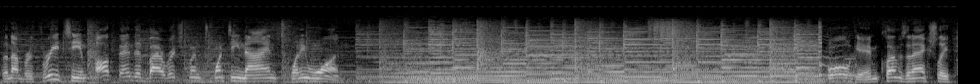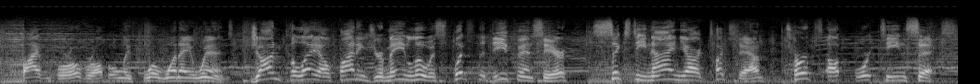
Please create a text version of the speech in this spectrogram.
the number three team, upended by Richmond 29-21. bowl game. Clemson actually 5 and 4 overall, but only 4 1A wins. John Kaleo finding Jermaine Lewis, splits the defense here. 69 yard touchdown. Terps up 14 6.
